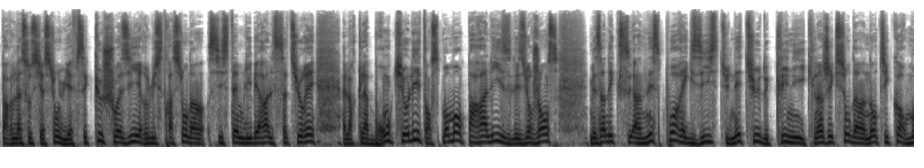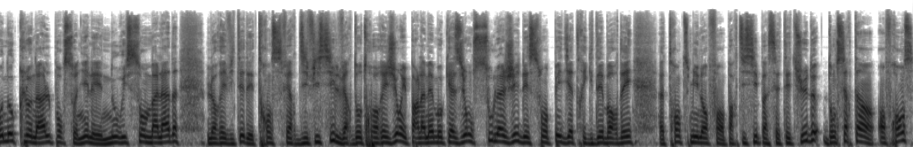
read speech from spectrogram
par l'association UFC Que Choisir, illustration d'un système libéral saturé, alors que la bronchiolite en ce moment paralyse les urgences. Mais un, un espoir existe, une étude clinique, l'injection d'un anticorps monoclonal pour soigner les nourrissons malades, leur éviter des transferts difficiles vers d'autres régions et par la même occasion soulager des soins pédiatriques débordés. 30 000 enfants participent à cette étude, dont certains en France.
